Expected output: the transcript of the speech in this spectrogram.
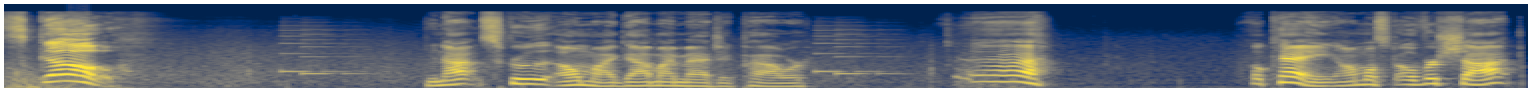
Let's go! Do not screw Oh my god, my magic power. Ah. Okay, almost overshot.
